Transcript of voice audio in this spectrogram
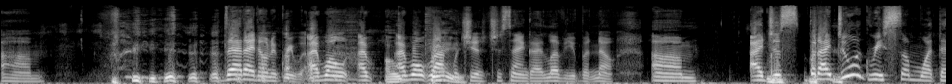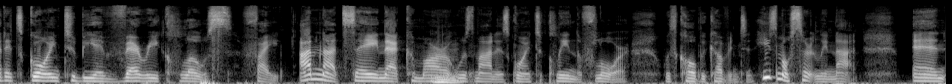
Um, that I don't agree with. I won't. I, okay. I won't rock with you, Chisanga. I love you, but no. Um, I just, but I do agree somewhat that it's going to be a very close fight. I'm not saying that Kamaru mm. Usman is going to clean the floor with Colby Covington. He's most certainly not. And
